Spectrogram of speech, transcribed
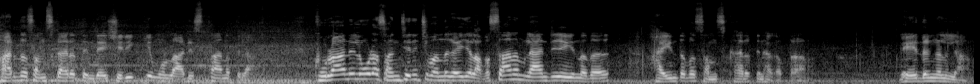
ഭാരത സംസ്കാരത്തിന്റെ ശരിക്കുമുള്ള അടിസ്ഥാനത്തിലാണ്. ഖുറാനിലൂടെ സഞ്ചരിച്ച് വന്നു കഴിഞ്ഞാൽ അവസാനം ലാൻഡ് ചെയ്യുന്നത് ഹൈന്ദവ സംസ്കാരത്തിനകത്താണ്. വേദങ്ങളിലാണ്.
